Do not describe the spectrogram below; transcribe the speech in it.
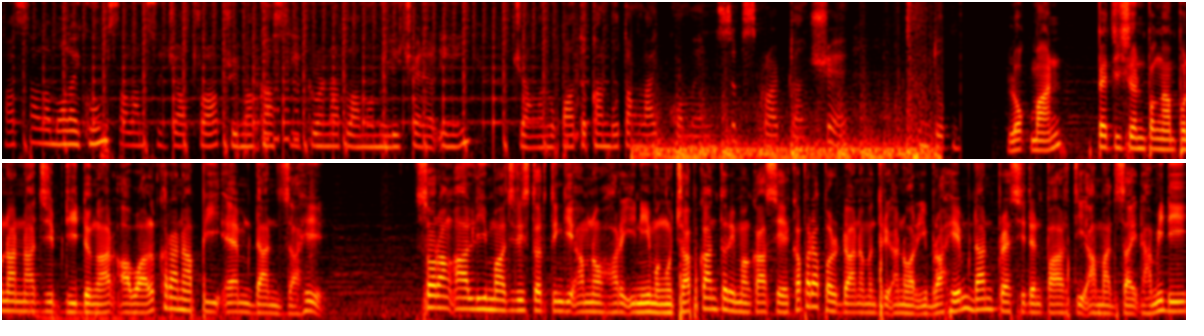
Assalamualaikum, salam sejahtera. Terima kasih kerana telah memilih channel ini. Jangan lupa tekan butang like, komen, subscribe dan share untuk Lokman, petisyen pengampunan Najib didengar awal kerana PM dan Zahid. Seorang ahli Majlis Tertinggi AMNO hari ini mengucapkan terima kasih kepada Perdana Menteri Anwar Ibrahim dan Presiden Parti Ahmad Zaid Hamidi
